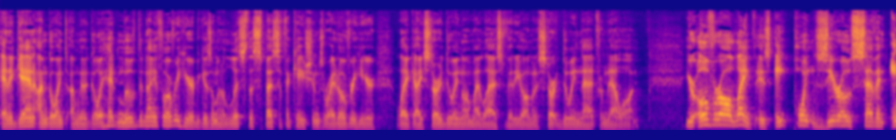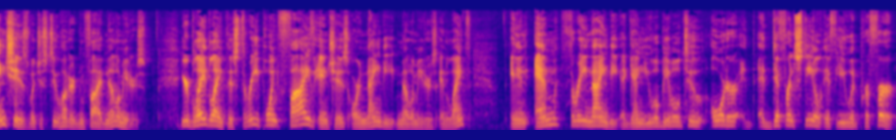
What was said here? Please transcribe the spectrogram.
And again, I'm going to I'm going to go ahead and move the knife over here because I'm going to list the specifications right over here like I started doing on my last video. I'm going to start doing that from now on. Your overall length is 8.07 inches, which is 205 millimeters. Your blade length is 3.5 inches or 90 millimeters in length. In M390, again, you will be able to order a different steel if you would prefer.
